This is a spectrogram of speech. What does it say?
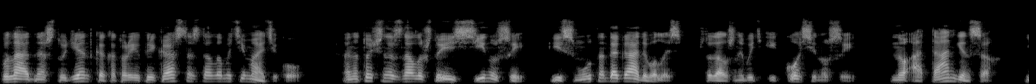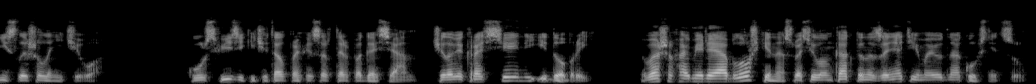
была одна студентка, которая прекрасно знала математику. Она точно знала, что есть синусы, и смутно догадывалась, что должны быть и косинусы, но о тангенсах не слышала ничего. Курс физики читал профессор Терпогасян, человек рассеянный и добрый. «Ваша фамилия Обложкина?» — спросил он как-то на занятии мою однокурсницу.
